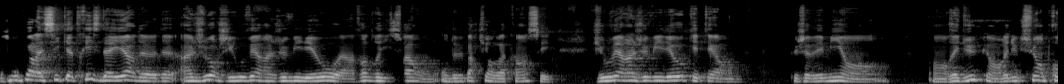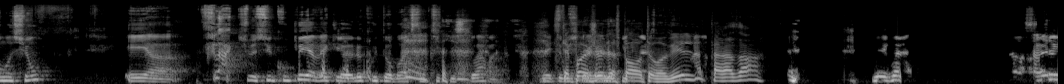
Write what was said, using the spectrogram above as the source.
j'ai encore la cicatrice d'ailleurs. De, un jour, j'ai ouvert un jeu vidéo un vendredi soir. On, devait partir en vacances et j'ai ouvert un jeu vidéo qui était en, que j'avais mis en, en réduc, en réduction, en promotion. Et euh, flac, je me suis coupé avec le, couteau. Bref, c'est une petite histoire. C'était pas un jeu de sport automobile, par hasard? Mais voilà. ça voir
